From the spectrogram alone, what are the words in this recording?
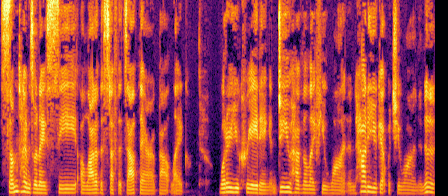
sometimes when I see a lot of the stuff that's out there about like, what are you creating? And do you have the life you want? And how do you get what you want? And then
